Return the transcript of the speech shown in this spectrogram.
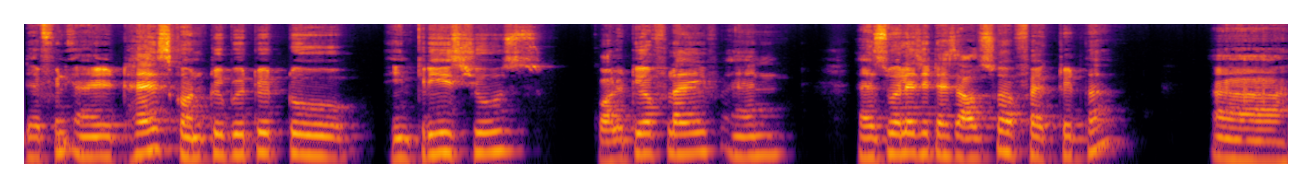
definitely it has contributed to increased use, quality of life, and as well as it has also affected the, uh,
